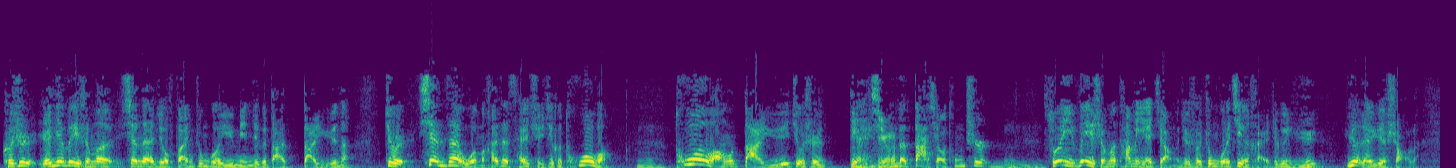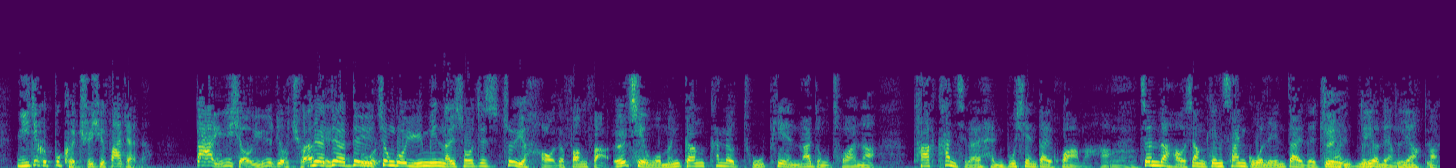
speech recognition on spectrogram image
可是人家为什么现在就烦中国渔民这个打打鱼呢？就是现在我们还在采取这个拖网，嗯拖网打鱼就是典型的大小通吃。嗯所以为什么他们也讲，就是说中国近海这个鱼越来越少了？你这个不可持续发展呢？大鱼小鱼就全对对，对于中国渔民来说，这是最好的方法。而且我们刚看到图片那种船啊。它看起来很不现代化嘛，哈，真的好像跟三国年代的船没有两样哈，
